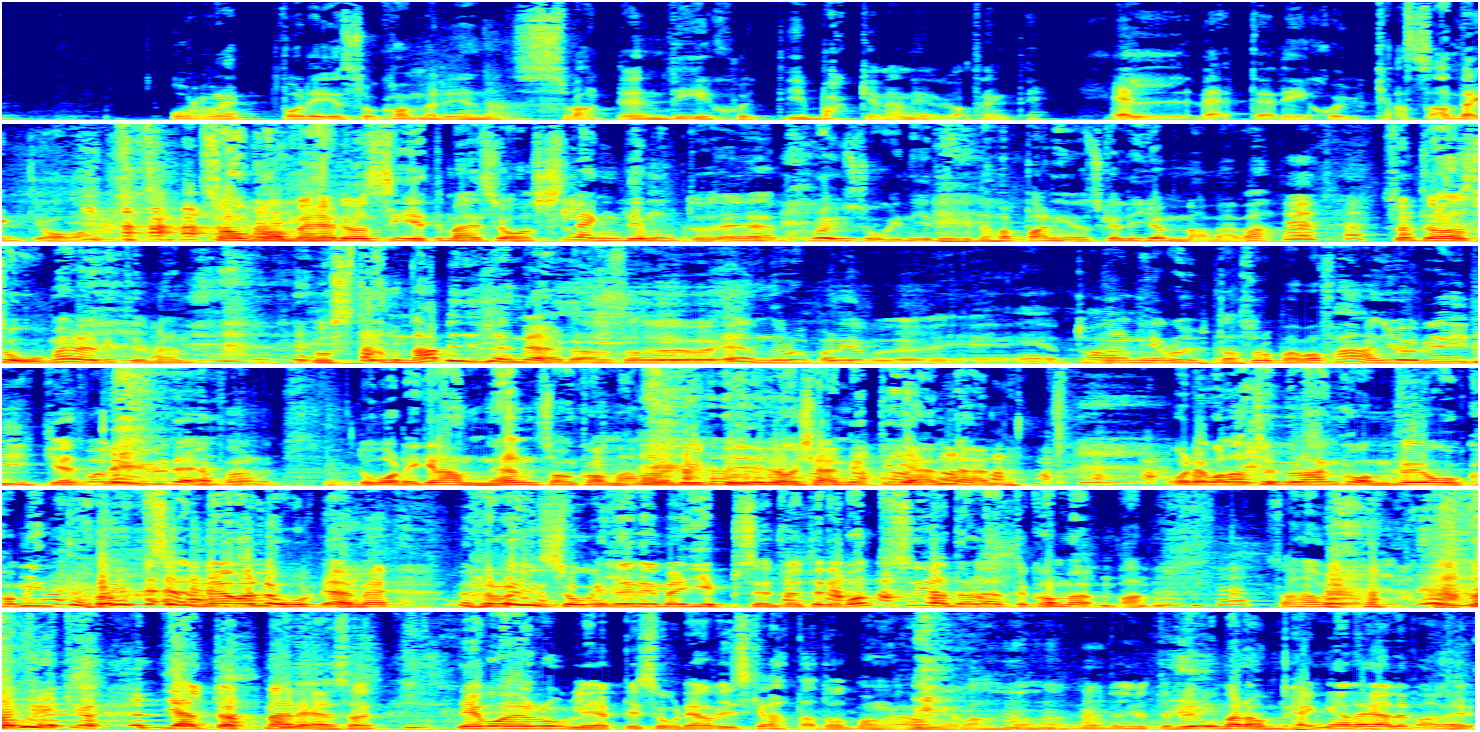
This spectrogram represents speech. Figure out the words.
Och rätt vad det är så kommer det en svart, en V70 i backen här nere. Jag tänkte helvete det är sjukkassan tänkte jag va. Som kommer här och ser till mig så jag slängde motor, äh, eh, röjsågen i diket och hoppade ner och skulle gömma mig va. Så inte de såg mig där lite men då stannar bilen där va. Så en ropar ner, eh, tar han ner rutan så ropar han vad fan gör du i diket? Vad ligger du där för? Då var det grannen som kom. Han hade bytt bil och jag kände inte igen den. Och det var la tur han kom för jag kom inte upp sen när jag låg där med röjsågen där nere med gipset. Vet du. Det var inte så jädra lätt att komma upp va. Så han, han fick ju hjälpt upp med det. Så det var en rolig episod. Det har vi skrattat åt många gånger va. Jag vill ju inte bli av med de pengarna i alla fall.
